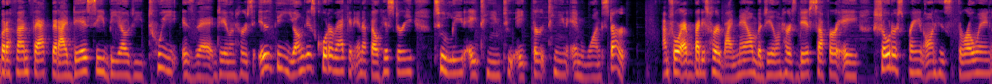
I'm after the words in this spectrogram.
But a fun fact that I did see BLG tweet is that Jalen Hurts is the youngest quarterback in NFL history to lead a team to a 13 and 1 start. I'm sure everybody's heard by now, but Jalen Hurts did suffer a shoulder sprain on his throwing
